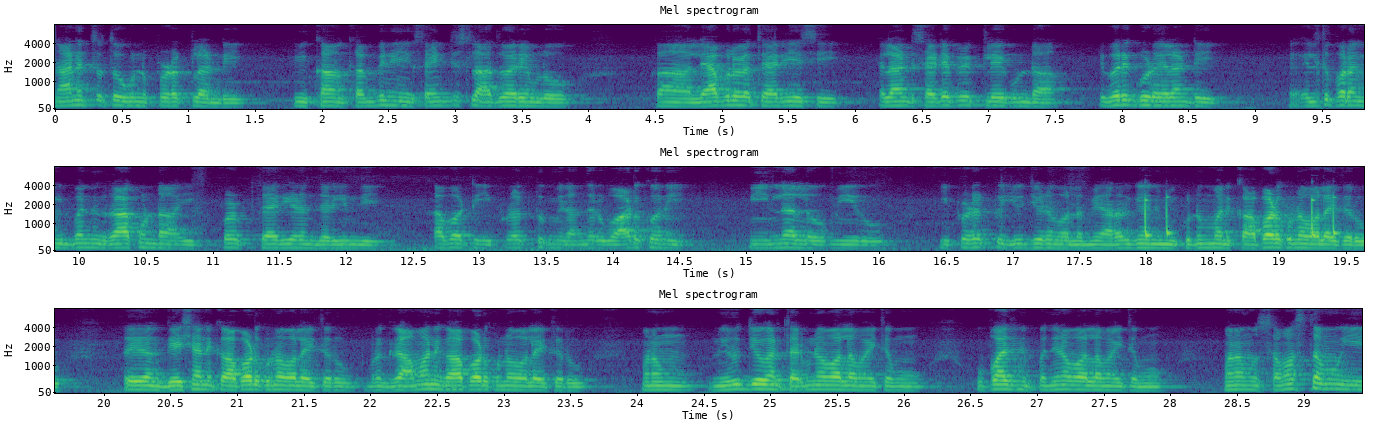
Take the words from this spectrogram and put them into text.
నాణ్యతతో ఉన్న ప్రోడక్ట్లు అండి. ఇవి క- కంపెనీ సైంటిస్టుల ఆధ్వర్యంలో ల్యాబులలో తయారు చేసి ఎలాంటి సైడ్ ఎఫెక్ట్ లేకుండా ఎవరికి కూడా ఎలాంటి హెల్త్ పరంగా ఇబ్బంది రాకుండా ఈ ప్రోడక్ట్ తయారు చేయడం జరిగింది. కాబట్టి ఈ ప్రోడక్ట్ మీరు అందరూ వాడుకొని మీ ఇళ్ళల్లో మీరు ఈ ప్రోడక్ట్ యూజ్ చేయడం వల్ల మీ ఆరోగ్యాన్ని మీ కుటుంబాన్ని కాపాడుకున్న వాళ్ళు అవుతారు అదేవిధంగా దేశాన్ని కాపాడుకున్న వాళ్ళు అవుతారు మన గ్రామాన్ని కాపాడుకున్న వాళ్ళు అవుతారు మనం నిరుద్యోగాన్ని తరిమిన వాళ్ళం అవుతాము ఉపాధిని పొందిన వాళ్ళం అవుతాము మనము సమస్తము ఈ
